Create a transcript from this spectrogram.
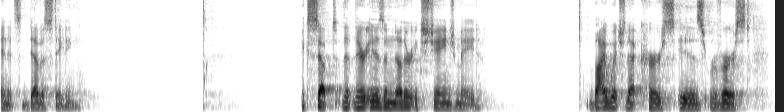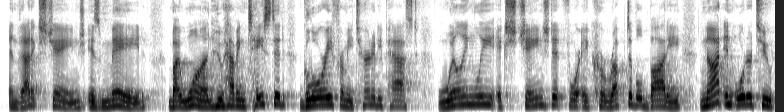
And it's devastating. Except that there is another exchange made by which that curse is reversed. And that exchange is made by one who, having tasted glory from eternity past, willingly exchanged it for a corruptible body, not in order to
